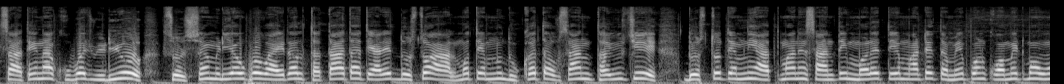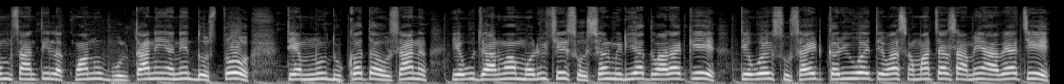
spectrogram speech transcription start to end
સાથેના ખૂબ જ વીડિયો સોશિયલ મીડિયા ઉપર વાયરલ થતા હતા. ત્યારે દોસ્તો, હાલમાં તેમનું દુઃખદ અવસાન થયું છે. દોસ્તો, તેમની આત્માને શાંતિ મળે તે માટે તમે પણ કોમેન્ટમાં ઓમ શાંતિ લખવાનું ભૂલતા નહીં અને દોસ્તો, તેમનું દુઃખદ અવસાન એવું જાણવા મળ્યું છે સોશિયલ મીડિયા દ્વારા કે તેઓએ સુસાઇડ કર્યું હોય તેવા સમાચાર સામે આવ્યા છે.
